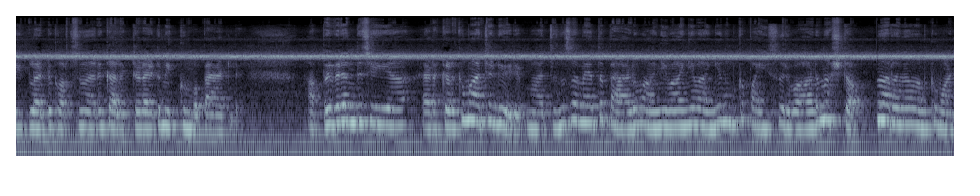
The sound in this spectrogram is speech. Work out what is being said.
ഈ ബ്ലഡ് കുറച്ച് നേരം കളക്റ്റഡ് ആയിട്ട് നിൽക്കുമ്പോൾ പാഡിൽ അപ്പോൾ ഇവരെന്ത് ചെയ്യുക ഇടയ്ക്കിടയ്ക്ക് മാറ്റേണ്ടി വരും. മാറ്റുന്ന സമയത്ത് പാഡ് വാങ്ങി വാങ്ങി വാങ്ങി നമുക്ക് പൈസ ഒരുപാട് നഷ്ടമാവും. എന്ന് പറയുന്നത് നമുക്ക് വൺ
